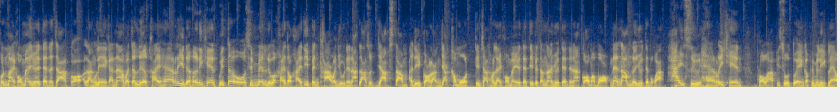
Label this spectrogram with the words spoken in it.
คนใหม่ของแมนยูไนเต็ดนะจ๊ะก็ลังเลกันนะว่าจะเลือกใครแฮร์รี่เดอะเฮอริเคนวิเตอร์โอซิเมนหรือว่าใครต่อใครที่เป็นข่าวกันอยู่เนี่ยนะ ล่าสุดยับสตัมอดีตกองหลังยักษ์ขโมดทีมชาติฮอลแลนด์ของแมนยูไนเต็ดที่เป็นตำนานยูไนเต็ดเนี่ยนะก็ออกมาบอกแนะนำเลยยูไนเต็ดบอกว่าให้ซื้อแฮร์รี่เคน เพราะว่าพิสูจน์ตัวเองกับพรีเมียร์ลีกแล้ว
